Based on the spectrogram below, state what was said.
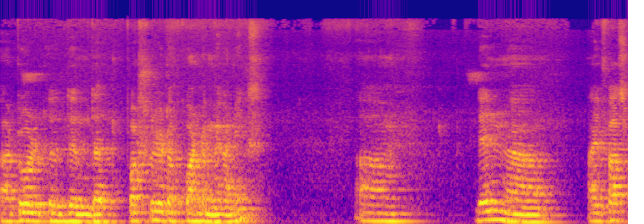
uh, told them that postulate of quantum mechanics. Um, then uh, I first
